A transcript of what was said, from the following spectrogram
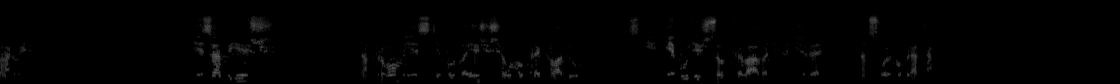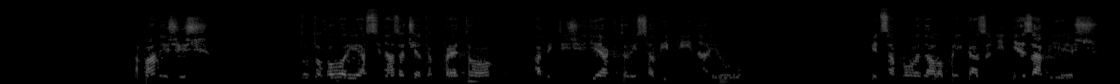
varuje. Nezabiješ na prvom mieste podľa Ježišovho prekladu znie nebudeš zotrvávať v hneve na svojho brata. A pán Ježiš toto hovorí asi na začiatok preto, aby tí Židia, ktorí sa vypínajú, keď sa povedalo prikázanie nezabiješ,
